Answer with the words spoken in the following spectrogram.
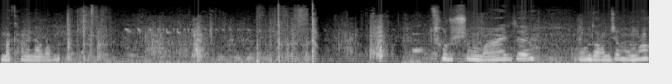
Makarna alalım. Turşum vardı. Onu da alacağım ama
